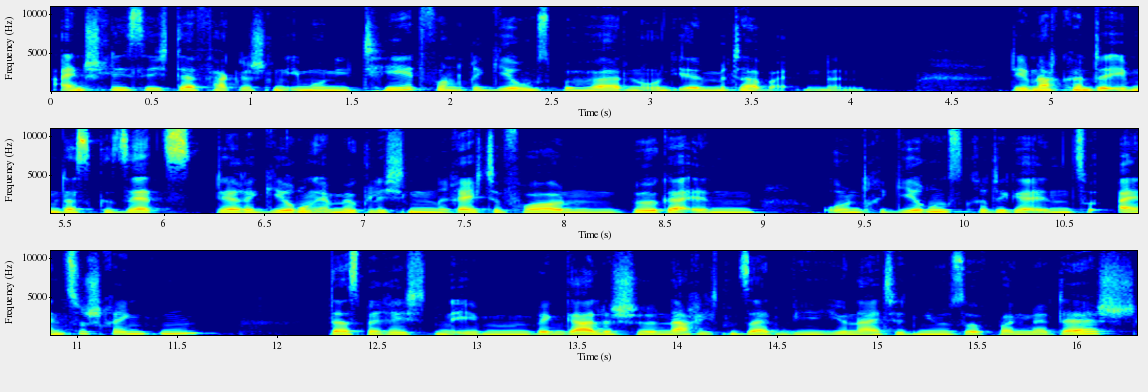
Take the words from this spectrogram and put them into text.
einschließlich der faktischen Immunität von Regierungsbehörden und ihren Mitarbeitenden. Demnach könnte eben das Gesetz der Regierung ermöglichen, Rechte von BürgerInnen und RegierungskritikerInnen einzuschränken das berichten eben bengalische Nachrichtenseiten wie United News of Bangladesh,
